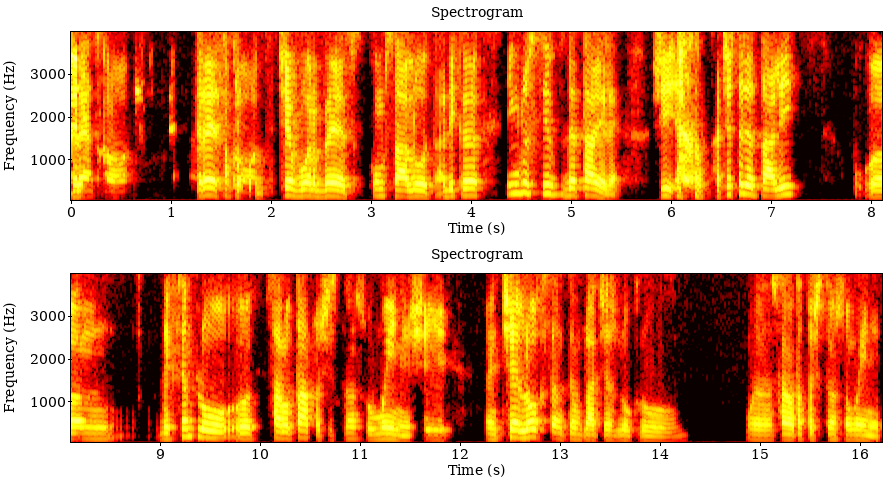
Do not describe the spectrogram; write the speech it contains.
dress code, dress code, ce vorbesc, cum salut, adică inclusiv detaliile. Și aceste detalii um, de exemplu, uh, salutatul și strânsul mâinii și în ce loc se întâmplă acest lucru, uh, salutatul și strânsul mâinii.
